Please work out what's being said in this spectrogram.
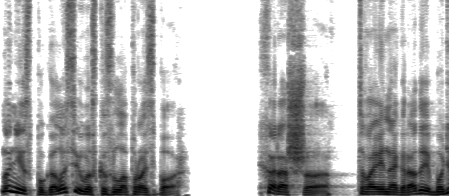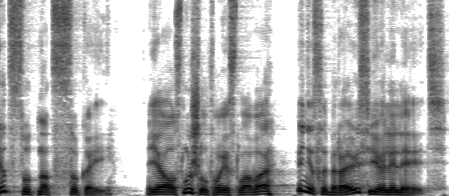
но не испугалась и высказала просьбу. «Хорошо. Твоей наградой будет суд над сукой. Я услышал твои слова и не собираюсь её лелеять.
